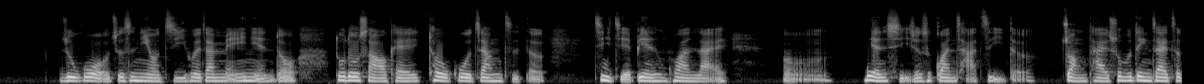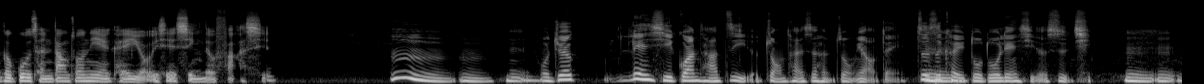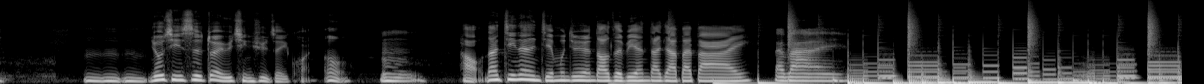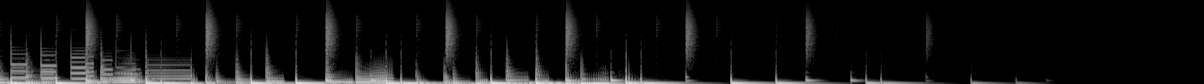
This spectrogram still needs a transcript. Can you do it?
如果就是你有机会在每一年都多多少少可以透过这样子的季节变换来，嗯，练习就是观察自己的状态，说不定在这个过程当中，你也可以有一些新的发现。嗯嗯嗯，我觉得练习观察自己的状态是很重要的，这是可以多多练习的事情。嗯嗯嗯嗯嗯，尤其是对于情绪这一块，嗯嗯。好，那今天的节目就先到这边，大家拜拜，拜拜。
